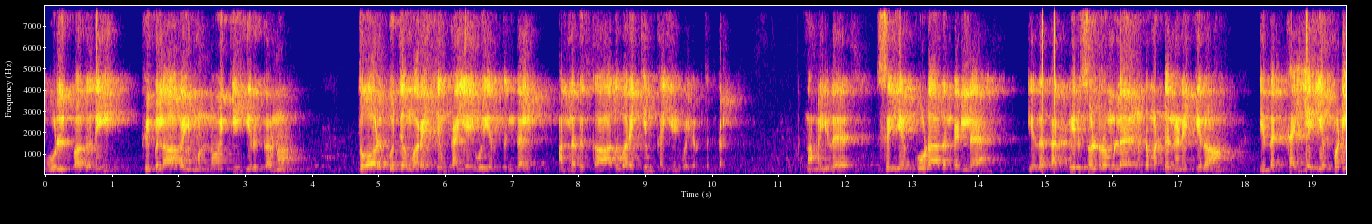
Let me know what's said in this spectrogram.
உள்பகுதி கிபிலாவை முன்னோக்கி இருக்கணும். தோல் குஜம் வரைக்கும் கையை உயர்த்துங்கள் அல்லது காது வரைக்கும் கையை உயர்த்துங்கள். நம்ம இதை செய்யக்கூடாதுன்னு இல்லை எதை தக்பீர் சொல்றோம்லன்னு மட்டும் நினைக்கிறோம். இந்த கையை எப்படி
